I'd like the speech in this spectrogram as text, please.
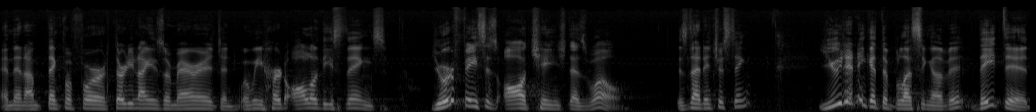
and then I'm thankful for 39 years of marriage, and when we heard all of these things, your faces all changed as well. Isn't that interesting? You didn't get the blessing of it, they did.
